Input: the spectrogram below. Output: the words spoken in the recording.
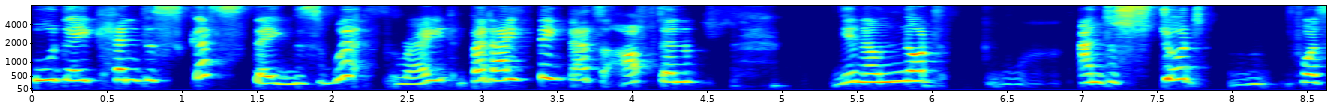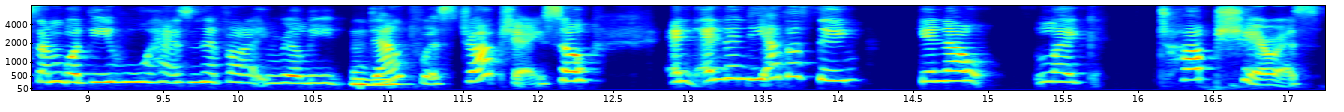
who they can discuss things with right but i think that's often you know not understood for somebody who has never really mm-hmm. dealt with job sharing so and and then the other thing you know like top sharers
